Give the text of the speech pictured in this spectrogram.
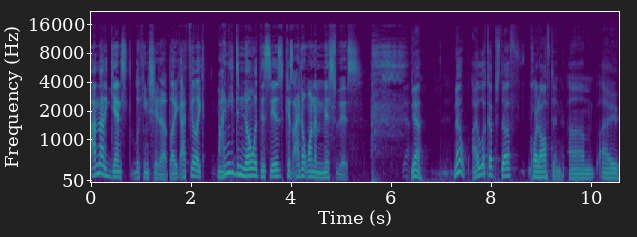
I'm not against looking shit up. Like I feel like I Mm-hmm. need to know what this is because I don't want to miss this. Yeah. No, I look up stuff quite often. Um, I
